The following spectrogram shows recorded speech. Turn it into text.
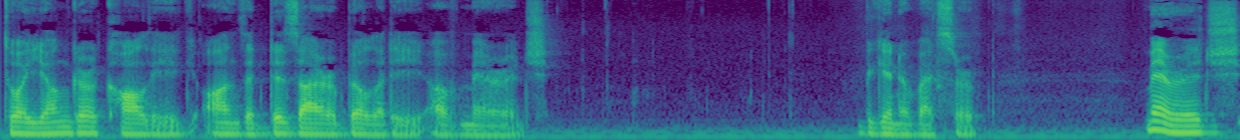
to a younger colleague on the desirability of marriage. Begin of excerpt. Marriage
